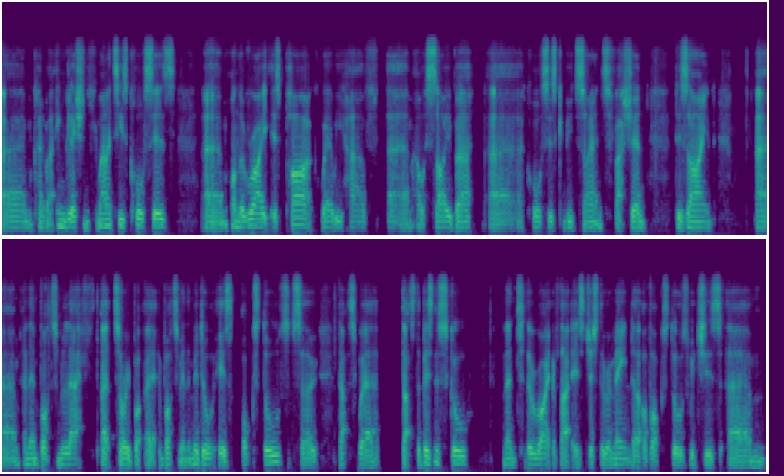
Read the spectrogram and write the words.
um, kind of our English and humanities courses. Um, on the right is Park, where we have um, our cyber uh, courses, computer science, fashion, design. Um, and then bottom left, uh, sorry, bo uh, bottom in the middle is Oxstalls. So that's where that's the business school. And then to the right of that is just the remainder of Oxstalls, which is um,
